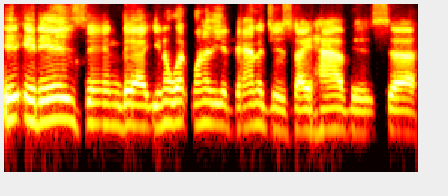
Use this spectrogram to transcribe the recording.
It, it is. And uh, you know what? One of the advantages I have is, uh,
